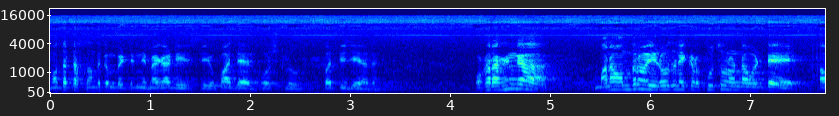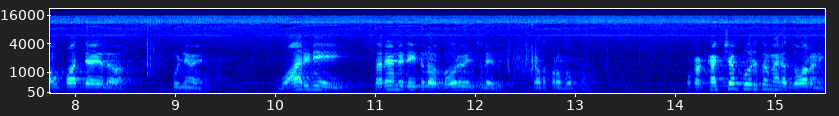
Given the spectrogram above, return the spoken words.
మొదట సంతకం పెట్టింది మెగా డిఎస్సి ఉపాధ్యాయుల పోస్టులు భర్తీ చేయాలని. ఒక రకంగా మనం అందరం ఈ రోజున ఇక్కడ కూర్చొని ఉన్నామంటే ఆ ఉపాధ్యాయుల పుణ్యమే. వారిని సరైన రీతిలో గౌరవించలేదు గత ప్రభుత్వం. ఒక కక్షపూరితమైన ధోరణి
